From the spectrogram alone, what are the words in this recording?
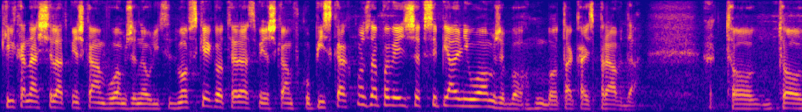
kilkanaście lat mieszkałem w Łomży na ulicy Dmowskiego, teraz mieszkam w Kupiskach, można powiedzieć, że w sypialni Łomży, bo, bo taka jest prawda. To, to,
